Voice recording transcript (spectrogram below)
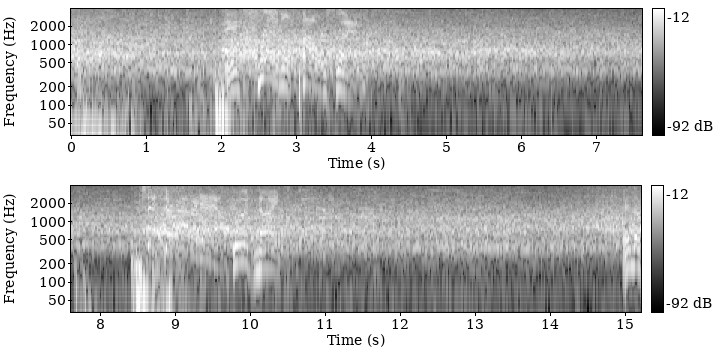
out. Incredible power slam. Sister Abigail. Good night. And the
